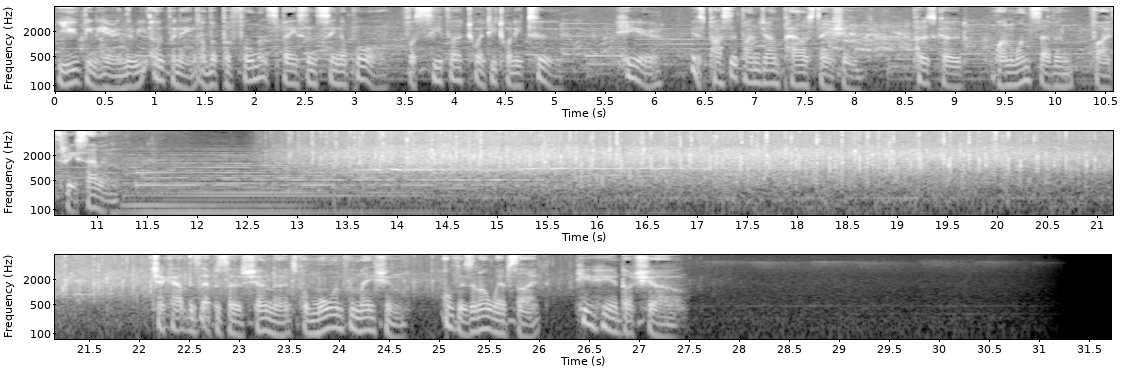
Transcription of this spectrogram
You've been hearing the reopening of a performance space in Singapore for SIFA 2022. Here is Pasir Panjang Power Station, postcode 117537. Check out this episode's show notes for more information or visit our website, herehere.show.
